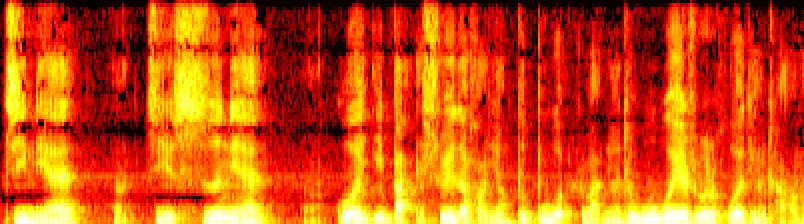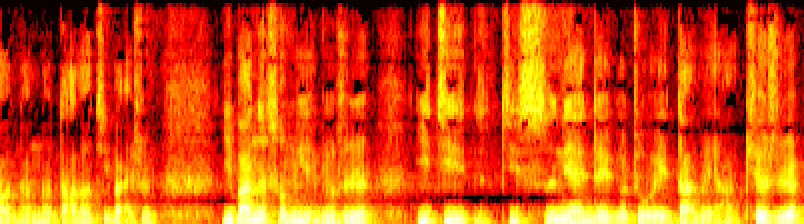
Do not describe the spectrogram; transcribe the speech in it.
几年啊，几十年，过一百岁的好像不多，是吧？你看这乌龟说是活挺长，哈，能能达到几百岁。一般的寿命也就是以几几十年这个作为单位，哈，确实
